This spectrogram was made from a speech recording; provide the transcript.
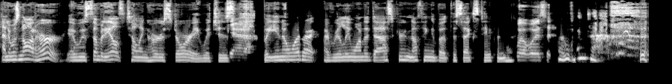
and it was not her. It was somebody else telling her story, which is, yeah. but you know what? I, I really wanted to ask her nothing about the sex tape. And what was it? I wanted to,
